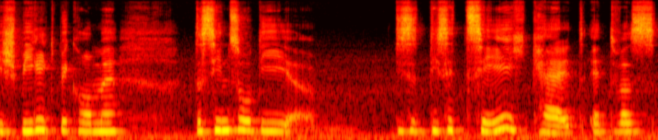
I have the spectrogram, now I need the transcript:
gespiegelt bekomme. Das sind so die, äh, diese, diese Zähigkeit, etwas,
